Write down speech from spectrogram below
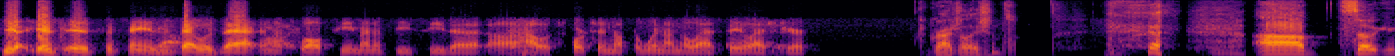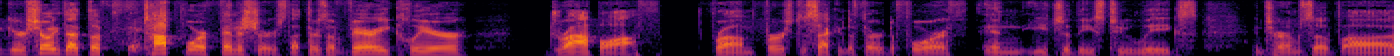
Yeah, it's, it's the same. That was that and a 12-team NFBC that uh, I was fortunate enough to win on the last day last year. Congratulations. uh, so you're showing that the top four finishers that there's a very clear drop off from first to second to third to fourth in each of these two leagues in terms of uh,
